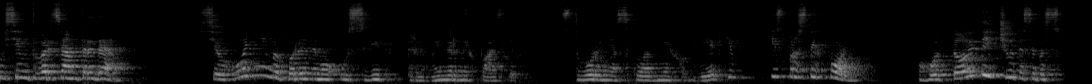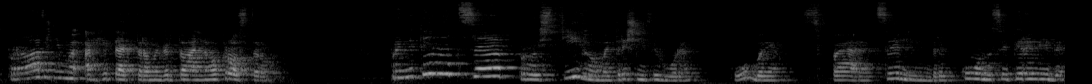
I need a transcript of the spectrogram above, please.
усім творцям 3D! Сьогодні ми поринемо у світ тривимірних пазлів, створення складних об'єктів із простих форм. Готові відчути себе справжніми архітекторами віртуального простору? Примітиви це прості геометричні фігури: куби, сфери, циліндри, конуси, піраміди.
